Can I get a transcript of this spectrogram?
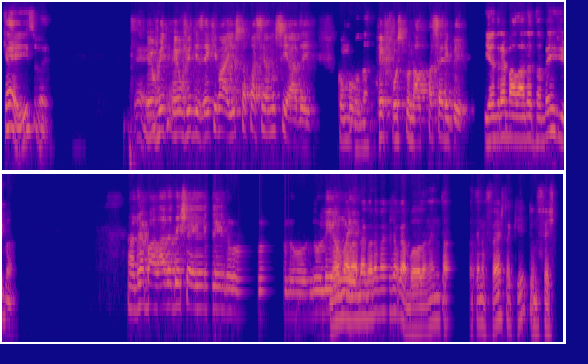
Que é isso, velho? É Eu vi, eu vi dizer que Maílson está para ser anunciado aí como reforço para o Náutico para a Série B. E André Balada também, Giba? André Balada deixa ele no, no, no O Leão. Balada aí. agora vai jogar bola, né? Não tá tendo festa aqui, tudo fechado.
